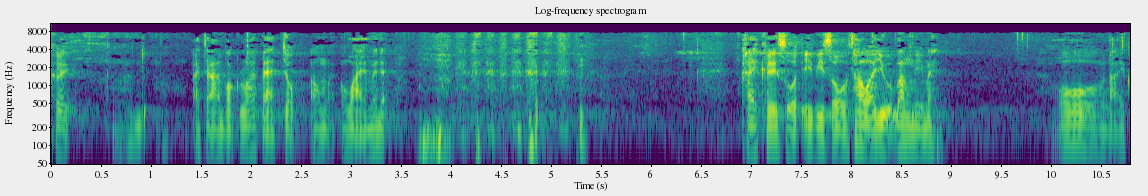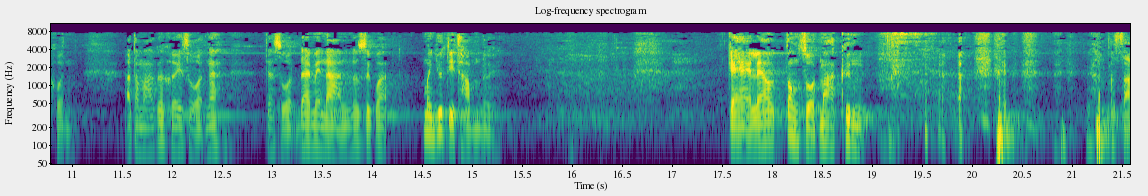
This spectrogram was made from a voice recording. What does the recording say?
เคยอาจารย์บอกร้อยแปดจบ เอาเอาไหวไหมเนี่ย ใครเคยสวดอีพีโสเท่าอายุบ้างมีไหม โอ้ หลายคนอาตมาก็เคยสวดนะ แต่สวดได้ไม่นานรู้สึกว่าไม่ยุติธรรมเลย แก่แล้วต้องสวดมากขึ้น ภาษา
